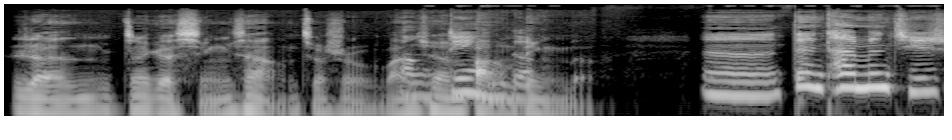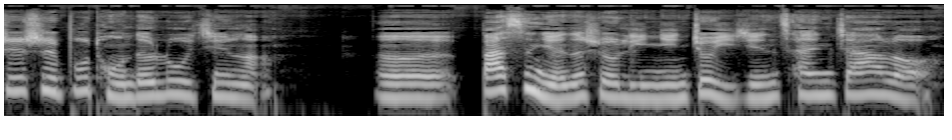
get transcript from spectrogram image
人这个形象就是完全绑绑定的定的。嗯，但他们其实是不同的路径了。呃，八四年的时候，李宁就已经参加了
